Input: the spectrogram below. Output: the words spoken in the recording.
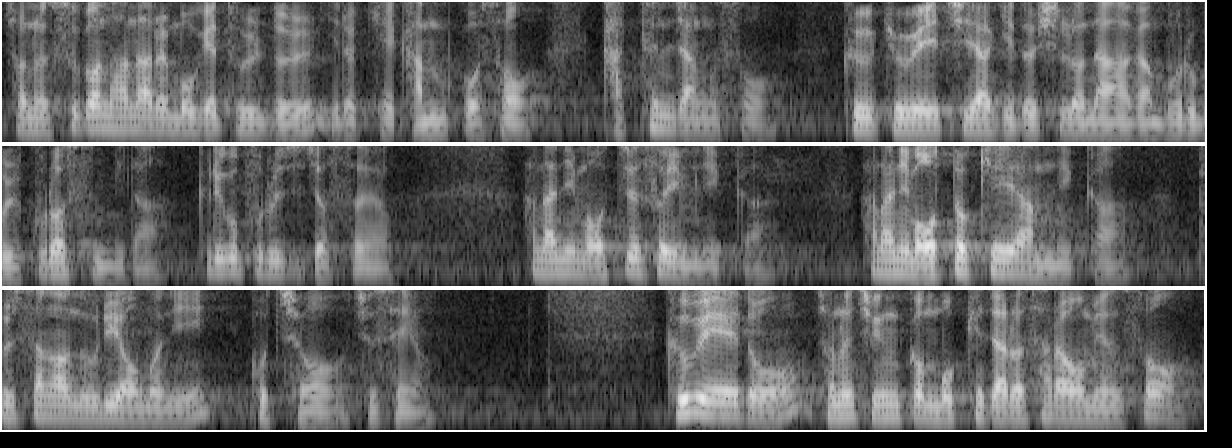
저는 수건 하나를 목에 둘둘 이렇게 감고서 같은 장소, 그 교회의 지하 기도실로 나아가 무릎을 꿇었습니다. 그리고 부르짖었어요. 하나님 어째서입니까? 하나님 어떻게 해야 합니까? 불쌍한 우리 어머니 고쳐 주세요. 그 외에도 저는 지금껏 목회자로 살아오면서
